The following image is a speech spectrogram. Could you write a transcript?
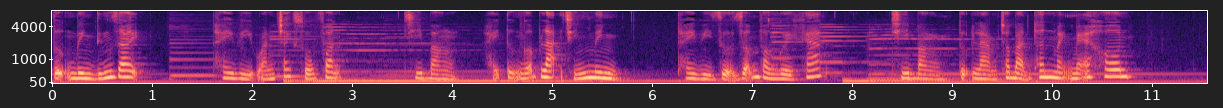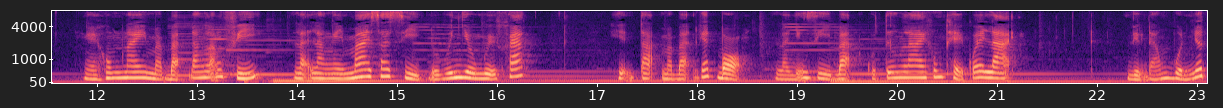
tự mình đứng dậy. Thay vì oán trách số phận, chi bằng hãy tự ngẫm lại chính mình. Thay vì dựa dẫm vào người khác chi bằng tự làm cho bản thân mạnh mẽ hơn. Ngày hôm nay mà bạn đang lãng phí lại là ngày mai xa xỉ đối với nhiều người khác. Hiện tại mà bạn ghét bỏ là những gì bạn của tương lai không thể quay lại. Việc đáng buồn nhất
